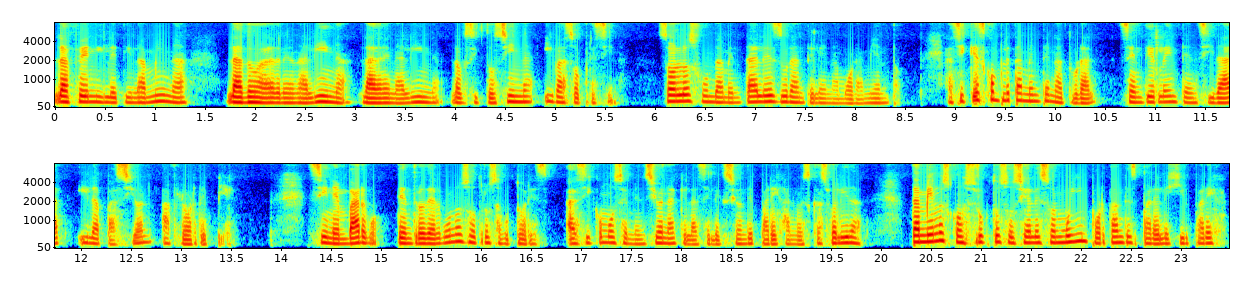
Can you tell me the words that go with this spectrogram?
la feniletilamina, la adrenalina, la adrenalina, la oxitocina y vasopresina. Son los fundamentales durante el enamoramiento. Así que es completamente natural sentir la intensidad y la pasión a flor de piel. Sin embargo, dentro de algunos otros autores, así como se menciona que la selección de pareja no es casualidad, también los constructos sociales son muy importantes para elegir pareja,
